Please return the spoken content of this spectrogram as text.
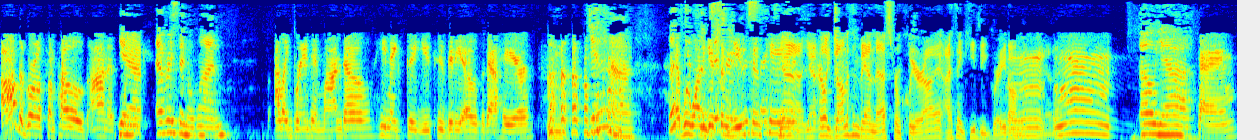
All the girls from Pose, honestly. Yeah, every single one. I like Brandon Mondo. He makes good YouTube videos about hair. Yeah. Let's If we wanna get some YouTube perspectives. kids. Yeah, yeah, or like Jonathan Van Ness from Queer Eye. I think he'd be great on that. Mm, panel. mm. Oh yeah. Okay.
